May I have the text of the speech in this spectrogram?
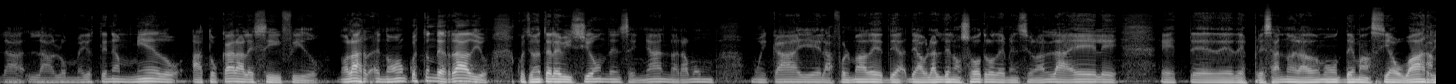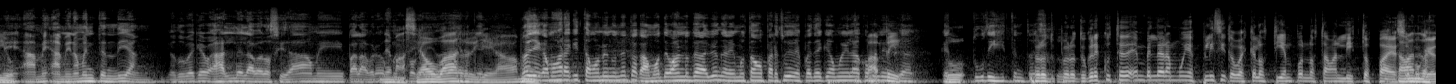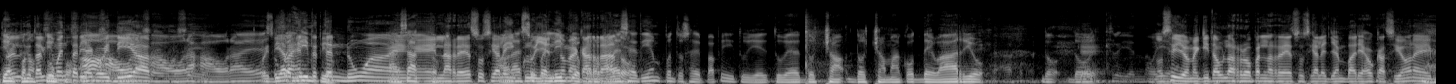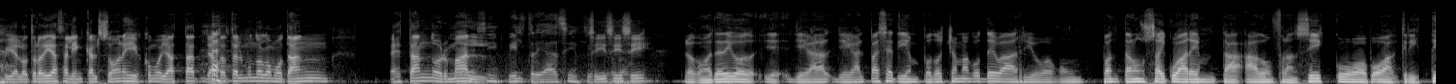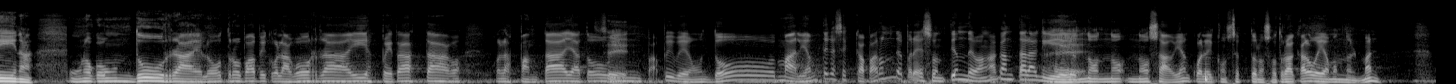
la- la- los medios tenían miedo a tocar a Alexis y Fido. No, la, no en cuestión de radio, cuestión de televisión, de enseñarnos, éramos muy calle, la forma de, de- de hablar de nosotros, de mencionar la L, este, de, de expresarnos, éramos demasiado A barrio. mí, a, mí, a mí no me entendían. Yo tuve que bajarle la velocidad a mi palabra. Demasiado barrio y llegábamos- No, llegamos ahora aquí, estamos bien contentos. Acabamos de bajarnos del avión, ahora mismo estamos para el estudio después de que vamos a ir a la comedia. Que, que tú- tú, dijiste entonces. Pero, pero tú crees que ustedes en verdad eran muy explícitos o es que los tiempos no estaban listos para eso? Estaban Porque los yo te, tiempos, yo te los tiempos. argumentaría que Ah, hoy día, ahora, ahora, ahora es hoy día la gente limpio. está nua en- en las redes sociales, Ahora incluyéndome limpio, a cada pero para rato. ese tiempo, entonces, papi, tú, tú ves dos, cha- dos chamacos de barrio. do- do-. No, sí, yo me he quitado la ropa en las redes sociales ya en varias ocasiones y el otro día salí en calzones y es como ya está, ya está todo el mundo como tan, es tan normal. Sin filtro, ya sin filtro. Sí, sí, sí. Pero como te digo, lle- llegar, llegar para ese tiempo, dos chamacos de barrio con un pantalón 640 a Don Francisco o a Cristina, uno con un durra, el otro papi con la gorra ahí espetasta, con, las pantallas, todo Sí. bien, papi, veo dos maleantes que se escaparon de preso, ¿entiendes? Van a cantar aquí. Eh. Ellos no, no, no sabían cuál es el concepto. Nosotros acá lo veíamos normal,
